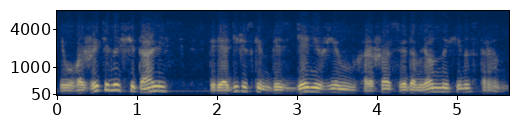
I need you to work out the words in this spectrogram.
и уважительно считались периодическим безденежьем хорошо осведомленных иностранцев.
